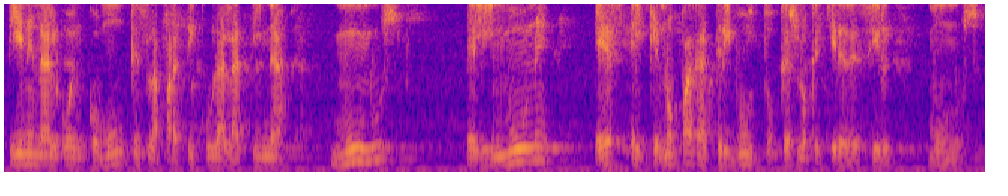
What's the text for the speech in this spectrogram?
tienen algo en común, que es la partícula latina munus. El inmune es el que no paga tributo, que es lo que quiere decir munus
